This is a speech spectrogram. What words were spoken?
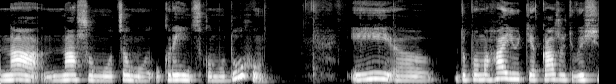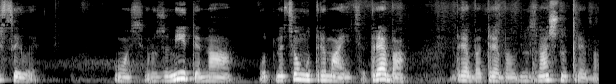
на нашому цьому українському духу і е, допомагають, як кажуть, вищі сили. Ось, розумієте, на. От на цьому тримається. Треба, треба, треба, однозначно треба.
